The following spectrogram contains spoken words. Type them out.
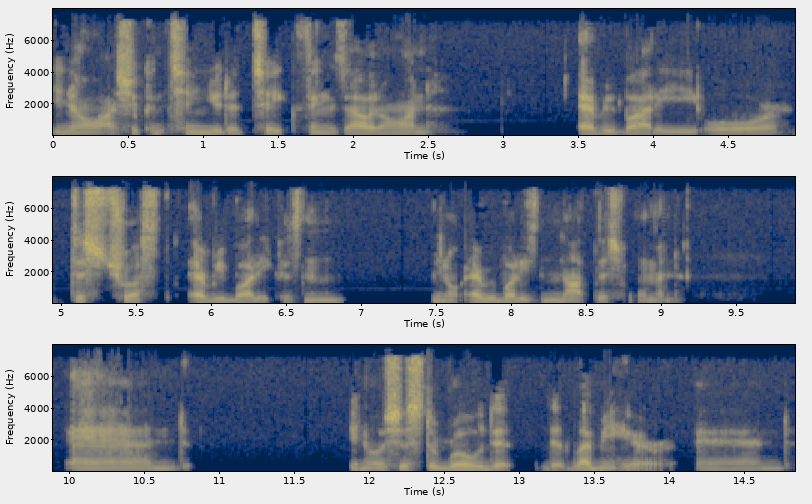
you know, I should continue to take things out on everybody or distrust everybody because, you know, everybody's not this woman. And, you know, it's just the road that, that led me here. And,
